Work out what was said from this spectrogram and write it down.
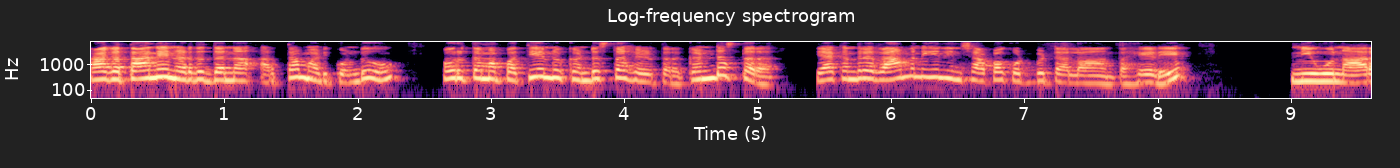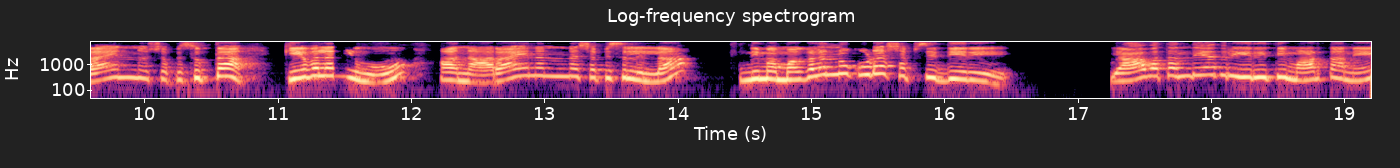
ಆಗ ತಾನೇ ನಡೆದದ್ದನ್ನ ಅರ್ಥ ಮಾಡಿಕೊಂಡು ಅವರು ತಮ್ಮ ಪತಿಯನ್ನು ಖಂಡಿಸ್ತಾ ಹೇಳ್ತಾರ. ಖಂಡಿಸ್ತಾರ. ಯಾಕಂದ್ರೆ ರಾಮನಿಗೆ ನೀನ್ ಶಾಪ ಕೊಟ್ಬಿಟ್ಟಲ್ಲ ಅಂತ ಹೇಳಿ ನೀವು ನಾರಾಯಣನ ಶಪಿಸುತ್ತಾ ಕೇವಲ ನೀವು ಆ ನಾರಾಯಣನನ್ನ ಶಪಿಸಲಿಲ್ಲ ನಿಮ್ಮ ಮಗಳನ್ನು ಕೂಡ ಶಪಿಸಿದ್ದೀರಿ. ಯಾವ ತಂದೆಯಾದ್ರೂ ಈ ರೀತಿ ಮಾಡ್ತಾನೆ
